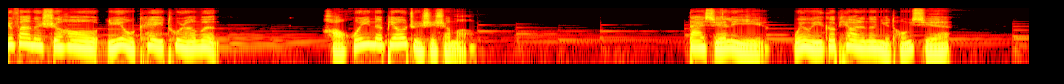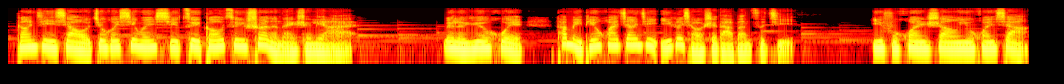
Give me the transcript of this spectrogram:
吃饭的时候，女友 K 突然问：“好婚姻的标准是什么？”大学里，我有一个漂亮的女同学，刚进校就和新闻系最高最帅的男生恋爱。为了约会，她每天花将近一个小时打扮自己，衣服换上又换下，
